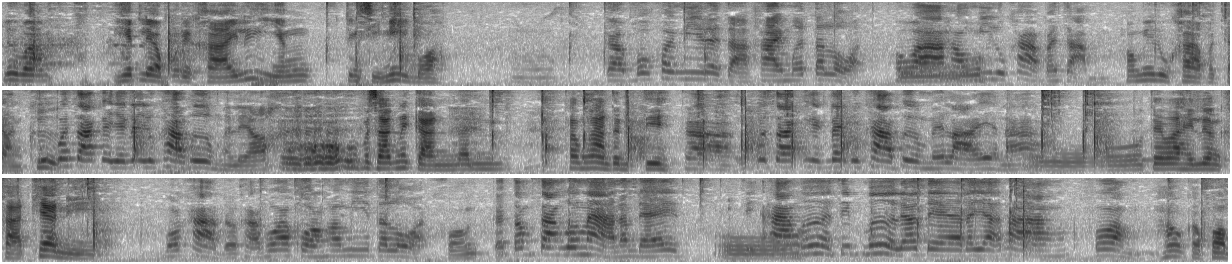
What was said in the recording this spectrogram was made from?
หรือว่าเฮ็ดแล้วบ่ได้ขายหรืออิหยังจังสิมีบ่ อืมก็บ่ค่อยมีเลยจ้ะขายเมื่อตลอด เพราะว่าโอ้ เฮามีลูกค้าประจำเฮามีลูกค้าประจำคือ อุปสรรคก็อยากได้ลูกค้าเพิ่มหั้นแหล้ว โอ้โหอุปสรรคในการอัน ทำงานตัวนี้ติค่ะอุปสรรคอยากได้ลูกค้าเพิ่มไม่หลายอะนะโอ้แต่ว่าให้เรื่องขาดแค่นี้บ่ขาดหรอกค่ะ เพราะว่าของเขามีตลอดของก็ต้องสร้างล่วงหน้านำได้โอ้สิห้ามื้อสิบมื้อแล้วแต่ระยะทางพร้อมเฮาก็พร้อม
